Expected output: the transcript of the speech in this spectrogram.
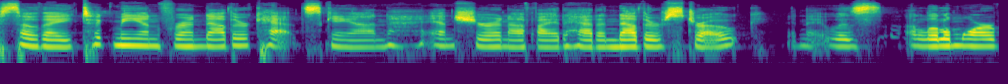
so they took me in for another CAT scan, and sure enough, I had had another stroke, and it was a little more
